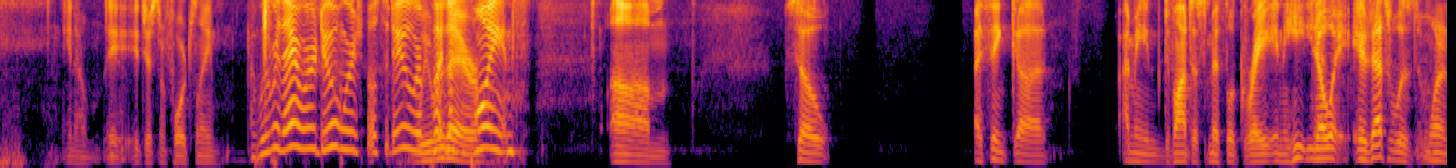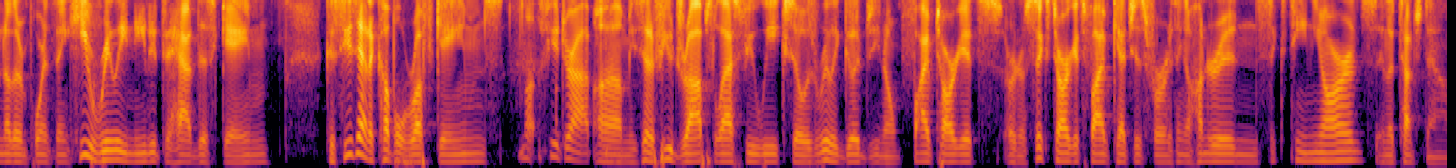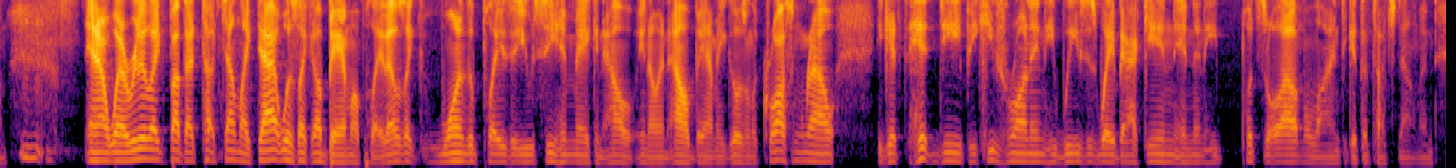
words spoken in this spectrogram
you know it, it just unfortunately We were there. We were doing what we were supposed to do. We were We were putting up there. the points. So I think uh I mean Devonta Smith looked great and he you know if that's was one another important thing. He really needed to have this game cuz he's had a couple rough games. A few drops. Um he's had a few drops the last few weeks so it was really good, you know, five targets or no, six targets, five catches for I think 116 yards and a touchdown. And what I really liked about that touchdown, like that was like a Bama play. That was like one of the plays that you would see him make in Al, you know, in Alabama. He goes on the crossing route, he gets hit deep, he keeps running, he weaves his way back in, and then he puts it all out on the line to get the touchdown. And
